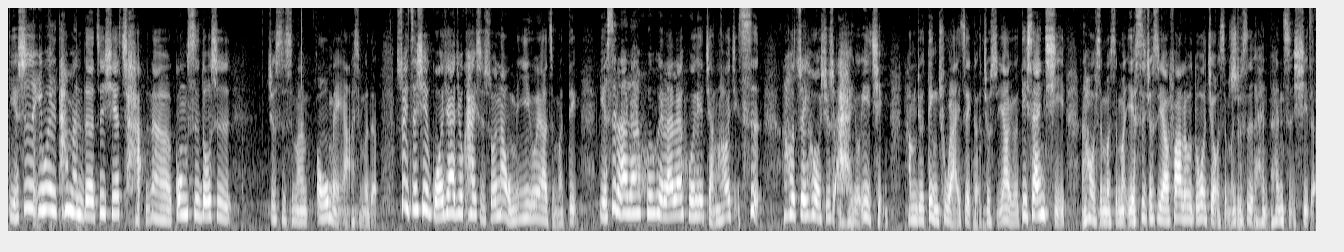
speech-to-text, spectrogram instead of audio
也是因为他们的这些产呃公司都是就是什么欧美啊什么的，所以这些国家就开始说，那我们 EUA 要怎么定，也是来来回回来来回回讲了好几次，然后最后就是哎有疫情，他们就定出来这个就是要有第三期，然后什么什么也是就是要 follow 多久什么就是很很仔细的，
